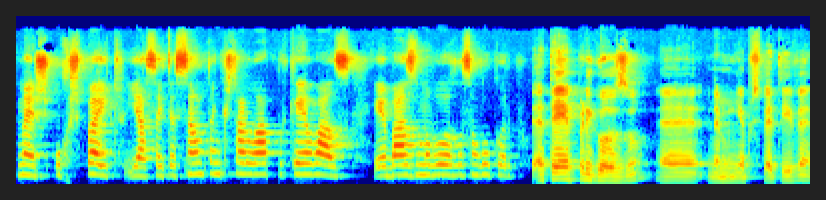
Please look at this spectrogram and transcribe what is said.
Mas o respeito e a aceitação têm que estar lá porque é a base. É a base de uma boa relação com o corpo. Até é perigoso, eh, na minha perspectiva,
